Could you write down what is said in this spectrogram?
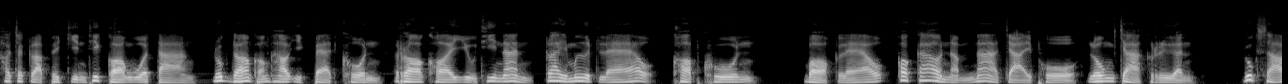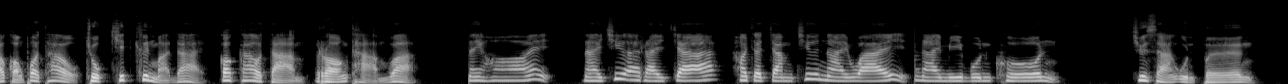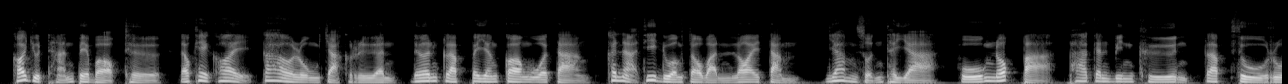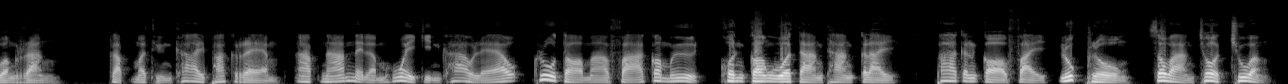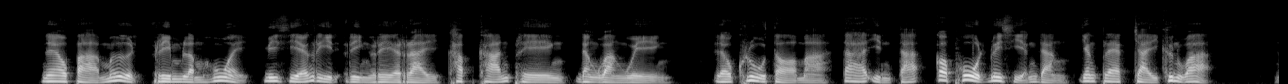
เฮาจะกลับไปกินที่กองวัวต่าง ลูกน้องของเฮาอีกแปดคน รอคอยอยู่ที่นั่น ใกล้มืดแล้ว ขอบคุณ บอกแล้วก็ก้าวนำหน้าจ่ายโพลงจากเรือน ลูกสาวของพ่อเท่าฉุกคิดขึ้นมาได้ ก็ก้าวตามร้องถามว่านายห้อย นายชื่ออะไรจ๊ะเขาจะจำชื่อนายไว้ นายมีบุญคุณ ชื่อสางอุ่นเปิงเขาหยุดหันไปบอกเธอ แล้วค่อยๆก้าวลงจากเรือน เดินกลับไปยังกองวัวต่าง ขณะที่ดวงตะวันลอยต่ำย่ำสนธยา ฝูงนกป่า พากันบินคืน กลับสู่รวงรัง กลับมาถึงค่ายพักแรม อาบน้ำในลำห้วยกินข้าวแล้ว ครู่ต่อมาฟ้าก็มืด คนกองวัวต่างทางไกล พากันก่อไฟลุกโพลง สว่างโชดช่วง แนวป่ามืด ริมลำห้วย มีเสียงรีดริงเรไร ขับขานเพลง ดังวังเวง แล้วครู่ต่อมาตาอินตะก็พูดด้วยเสียงดัง ยังแปลกใจขึ้นว่า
